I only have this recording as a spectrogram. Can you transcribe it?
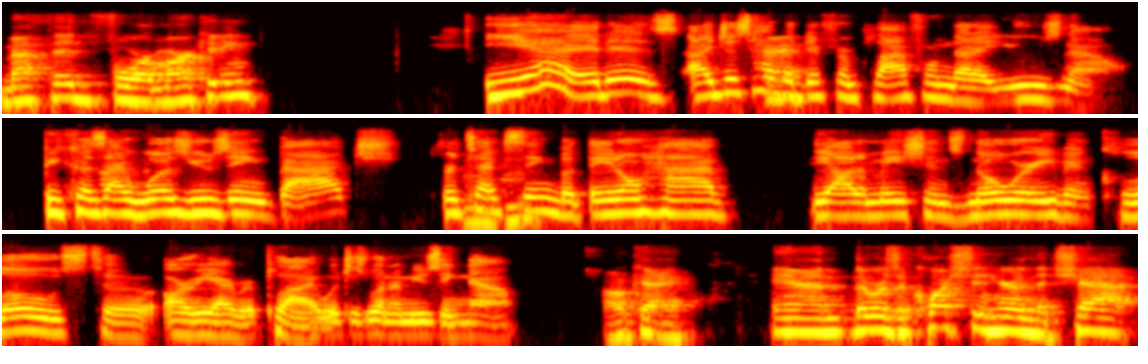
method for marketing? Yeah, it is. I just have okay. a different platform that I use now because I was using Batch for mm-hmm. texting, mm-hmm. but they don't have the automations nowhere even close to REI Reply, which is what I'm using now. Okay. And there was a question here in the chat.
